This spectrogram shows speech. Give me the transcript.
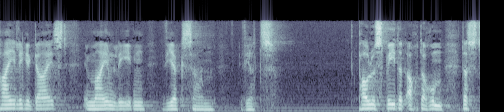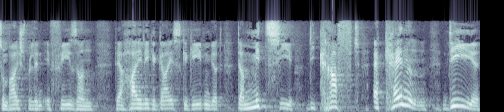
Heilige Geist in meinem Leben wirksam wird. Paulus betet auch darum, dass zum Beispiel den Ephesern der Heilige Geist gegeben wird, damit sie die Kraft erkennen, die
